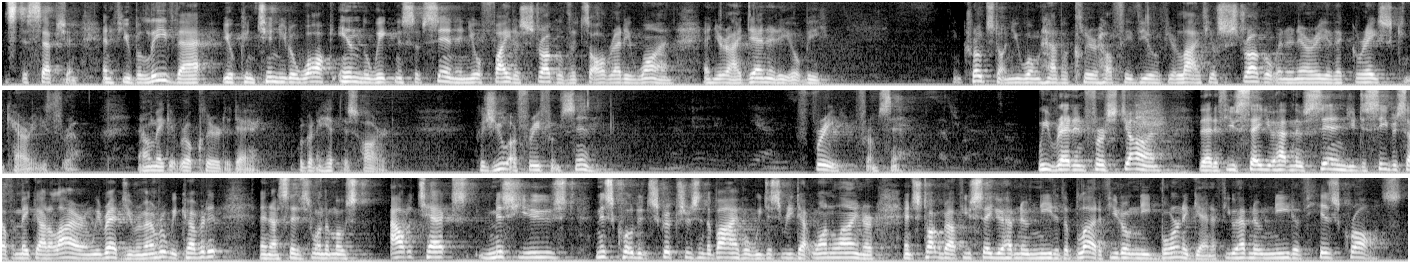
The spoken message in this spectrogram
It's deception. And if you believe that, you'll continue to walk in the weakness of sin and you'll fight a struggle that's already won, and your identity will be encroached on. You won't have a clear, healthy view of your life. You'll struggle in an area that grace can carry you through. And I'll make it real clear today. We're going to hit this hard because you are free from sin free from sin. We read in 1 John that if you say you have no sin, you deceive yourself and make God a liar. And we read, do you remember? We covered it. And I said it's one of the most out of text, misused, misquoted scriptures in the Bible. We just read that one liner. And it's talking about if you say you have no need of the blood, if you don't need born again, if you have no need of his cross.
